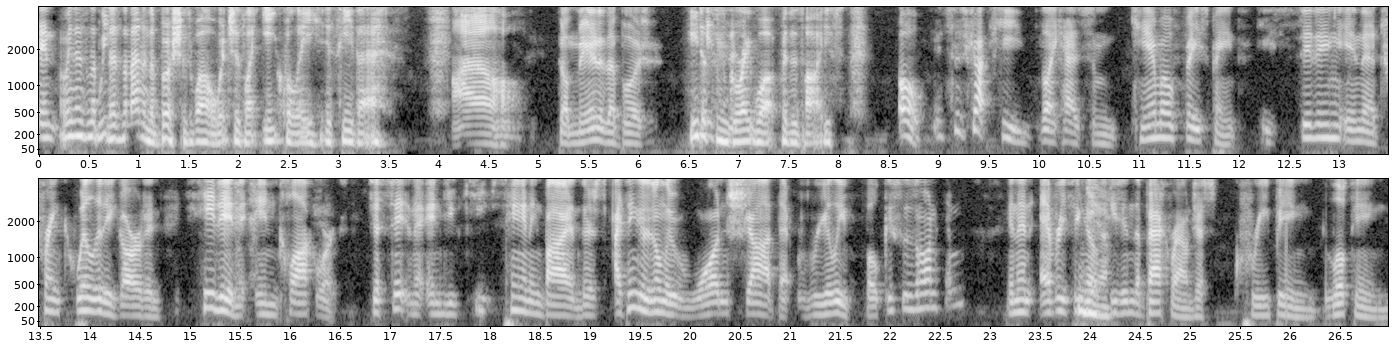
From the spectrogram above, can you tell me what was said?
and I mean, there's the we- there's the man in the bush as well, which is like equally is he there? oh, the man in the bush. He does It's some this- great work with his eyes. Oh, it's this guy. He like has some camo face paint. He's sitting in a tranquility garden, hidden in clockworks, just sitting there, and you keep panning by. And there's, I think there's only one shot that really focuses on him, and then everything else, Yeah. he's in the background, just creeping, looking,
